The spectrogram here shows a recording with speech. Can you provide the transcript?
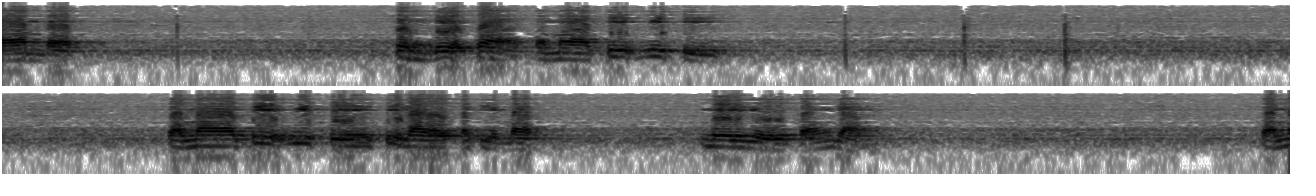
ตามแบบ ซึ่งเรียกว่าสมาธิวิธี สมาธิวิธีที่เราปฏิบัติ มีอยู่สองอย่าง สม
